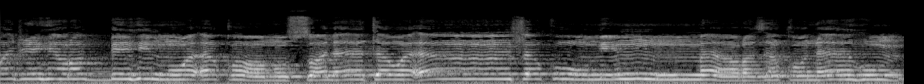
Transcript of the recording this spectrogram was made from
وجه ربهم وأقاموا الصلاة وأنفقوا مما رزقناهم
